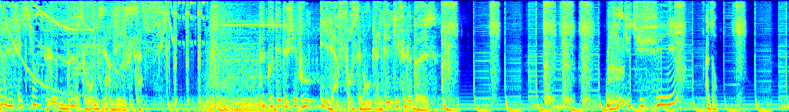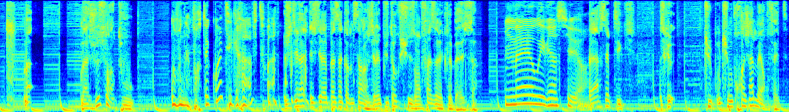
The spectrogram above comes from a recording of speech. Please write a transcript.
Quelle réflexion. Le Buzz Room Service. À côté de chez vous, il y a forcément quelqu'un qui fait le buzz. Qu'est-ce que tu fais? Attends. Bah, bah je sens tout. Non, mais N'importe quoi, t'es grave, toi. Je dirais, je dirais pas ça comme ça. hein. Je dirais plutôt que je suis en phase avec le buzz. Mais oui, bien sûr. L'air sceptique. Parce que tu, tu me crois jamais en fait.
